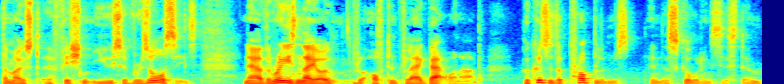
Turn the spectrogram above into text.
the most efficient use of resources. Now, the reason they often flag that one up, because of the problems in the schooling system,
